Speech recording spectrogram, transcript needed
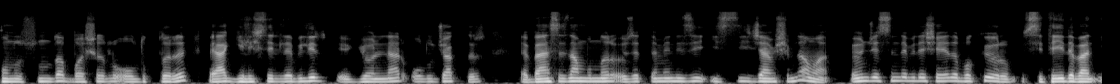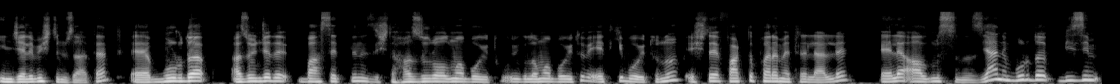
konusunda başarılı oldukları veya geliştirilebilir e, yönler olacaktır. E, ben sizden bunları özetlemenizi isteyeceğim şimdi ama öncesinde bir de şeye de bakıyorum. Siteyi de ben incelemiştim zaten. E, burada az önce de bahsettiniz işte hazır olma boyutu, uygulama boyutu ve etki boyutunu işte farklı parametrelerle ele almışsınız. Yani burada bizim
